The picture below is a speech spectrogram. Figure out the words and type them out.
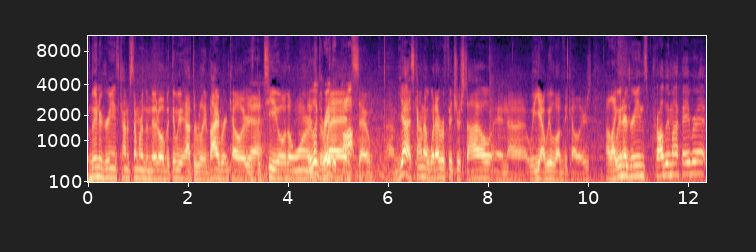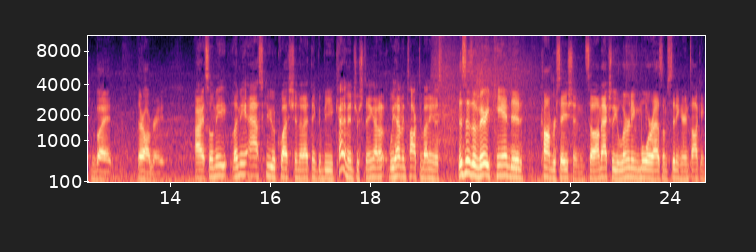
lunar is kind of somewhere in the middle, but then we have the really vibrant colors, yeah. the teal, the orange, they look the great, red. They pop. So, um, yeah, it's kind of whatever fits your style, and uh, we, yeah, we love the colors. I like Lunar that. green's probably my favorite, but they're all great. All right, so let me let me ask you a question that I think would be kind of interesting. I don't we haven't talked about any of this. This is a very candid conversation, so I'm actually learning more as I'm sitting here and talking.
